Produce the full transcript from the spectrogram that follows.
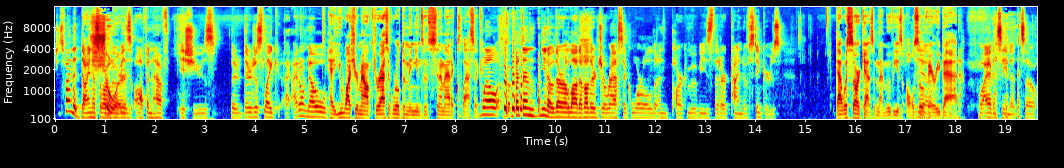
just find that dinosaur Sure. movies often have issues. They're they're just like I, I don't know. Hey, you watch your mouth. Jurassic World Dominion's a cinematic classic. Well, but, but then you know there are a lot of other Jurassic World and Park movies that are kind of stinkers. That was sarcasm. That movie is also Yeah. very bad. Well, I haven't seen it, so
